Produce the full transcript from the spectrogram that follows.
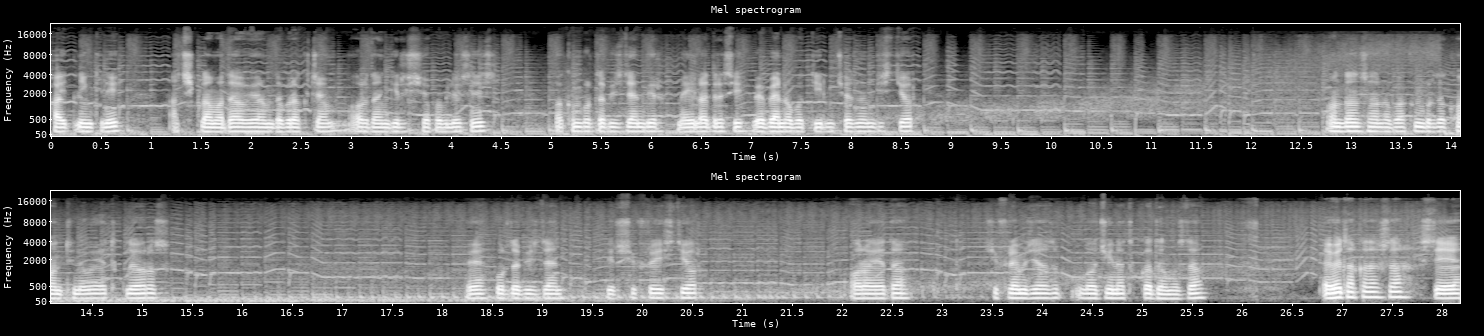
Kayıt linkini açıklamada ve yorumda bırakacağım. Oradan giriş yapabilirsiniz. Bakın burada bizden bir mail adresi ve ben robot değilim çözmemizi istiyor. Ondan sonra bakın burada continue'ye tıklıyoruz. Ve burada bizden bir şifre istiyor. Oraya da şifremizi yazıp login'e tıkladığımızda Evet arkadaşlar siteye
